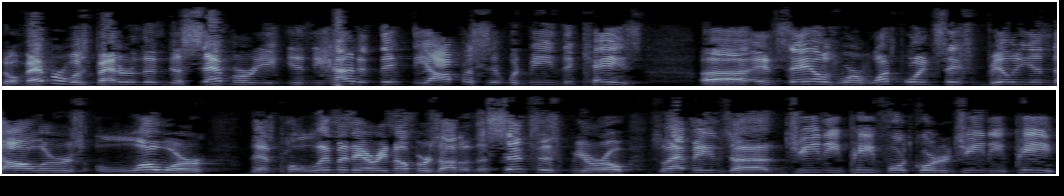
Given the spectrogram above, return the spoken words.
November was better than December. You, you kind of think the opposite would be the case. Uh, and sales were 1.6 billion dollars lower than preliminary numbers out of the Census Bureau. So that means uh, GDP, fourth quarter GDP,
